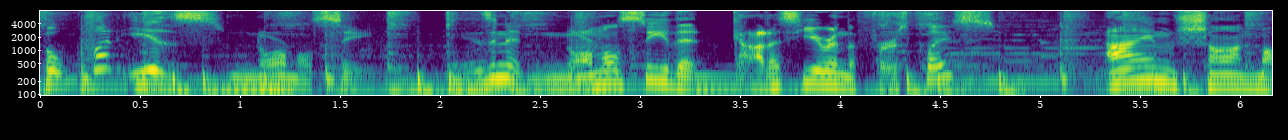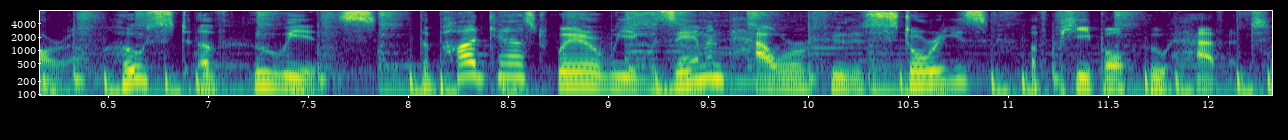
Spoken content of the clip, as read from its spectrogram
But what is normalcy? Isn't it normalcy that got us here in the first place? I'm Sean Morrow, host of Who Is, the podcast where we examine power through the stories of people who have it.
